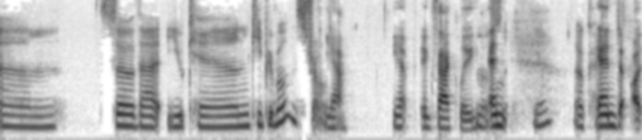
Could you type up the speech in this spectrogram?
um, so that you can keep your bones strong. Yeah. Yep. Exactly. Mostly. And yeah. Okay. and uh,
